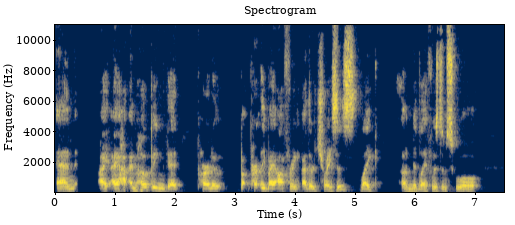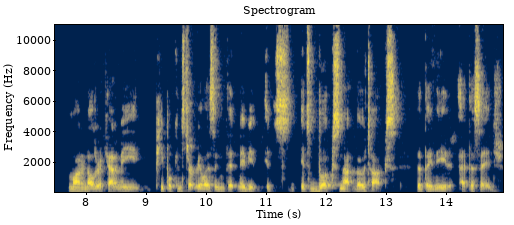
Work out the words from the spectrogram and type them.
And I, I'm hoping that part of, but partly by offering other choices like a midlife wisdom school, modern elder academy, people can start realizing that maybe it's it's books, not Botox, that they need at this age.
